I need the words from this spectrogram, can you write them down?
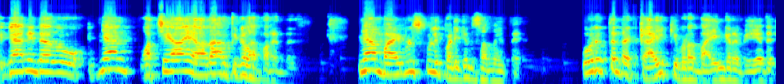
ഇതിന്റെ അത് ഞാൻ ഒച്ചയായ യാഥാർത്ഥികളാ പറയുന്നത്. ഞാൻ ബൈബിൾ സ്കൂളിൽ പഠിക്കുന്ന സമയത്ത് ഒരുത്തന്റെ കൈക്ക് ഇവിടെ ഭയങ്കര വേദന.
